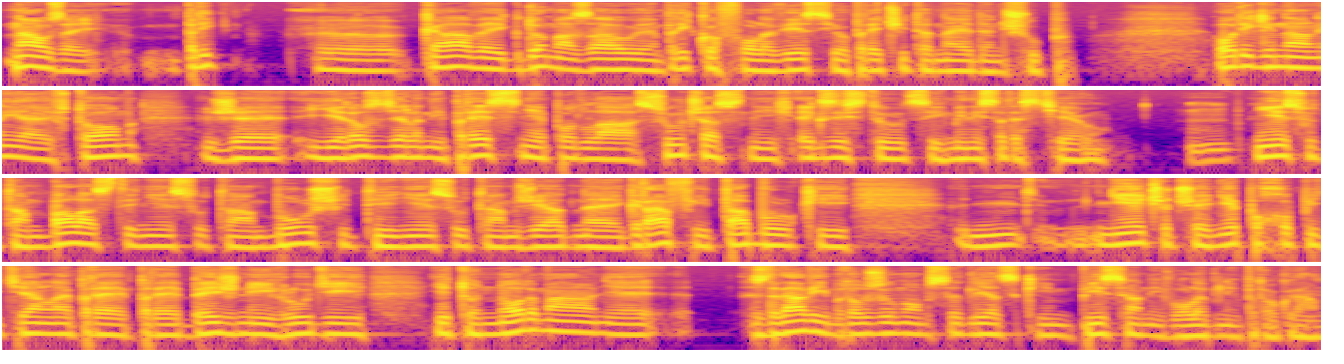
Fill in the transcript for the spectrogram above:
Naozaj, pri e, káve, kto má záujem, pri kofole vie si ho prečítať na jeden šup. Originálny aj v tom, že je rozdelený presne podľa súčasných existujúcich ministerstiev. Mm. Nie sú tam balasty, nie sú tam bullshity, nie sú tam žiadne grafy, tabulky, niečo, čo je nepochopiteľné pre, pre bežných ľudí. Je to normálne zdravým rozumom sedliackým písaný volebný program.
